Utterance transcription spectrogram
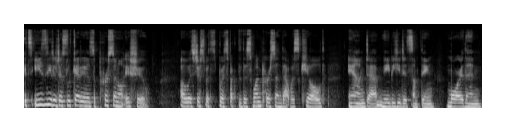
it's easy to just look at it as a personal issue. Oh, it's just with respect to this one person that was killed, and uh, maybe he did something more than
